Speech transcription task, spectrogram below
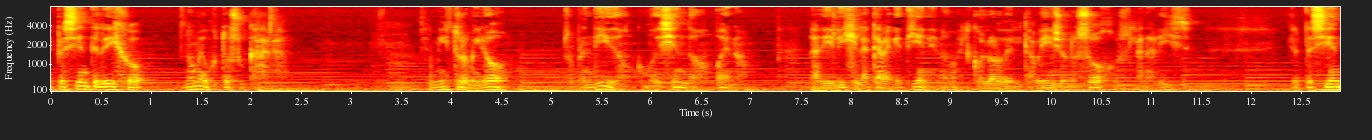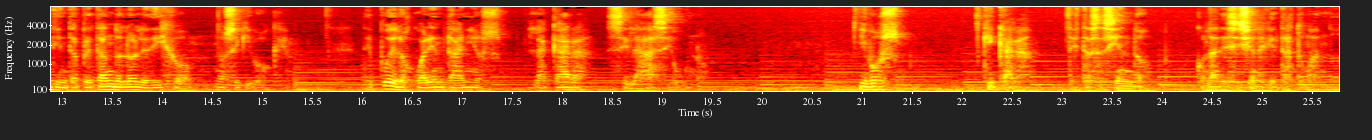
El presidente le dijo, no me gustó su cara. El ministro lo miró, sorprendido, como diciendo, bueno, nadie elige la cara que tiene, ¿no? El color del cabello, los ojos, la nariz. El presidente, interpretándolo, le dijo, no se equivoque. Después de los 40 años, la cara se la hace uno. ¿Y vos? ¿Qué cara te estás haciendo con las decisiones que estás tomando?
